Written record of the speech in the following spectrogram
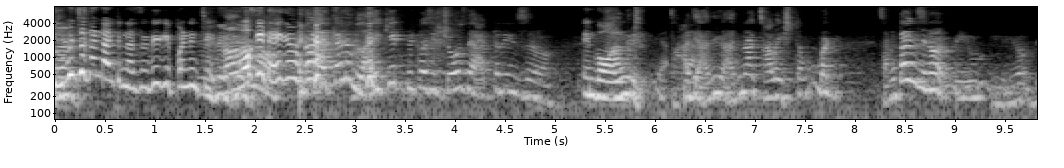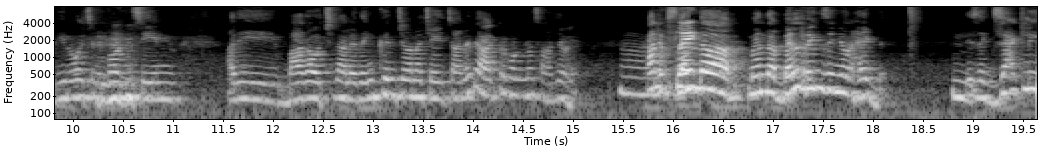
చూపించకండి అంటున్నా సుధీర్ ఇప్పటి నుంచి. ఓకే. టేక్. అది అది అది నాకు చాలా ఇష్టం. But sometimes you know you know it's important scene అది బాగా వచ్చిందా లేదా ఇంకొంచెం చేయొచ్చా అనేది యాక్టర్ కొంటున్న సహజమే. కానీ when like the when the bell Hmm. exactly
